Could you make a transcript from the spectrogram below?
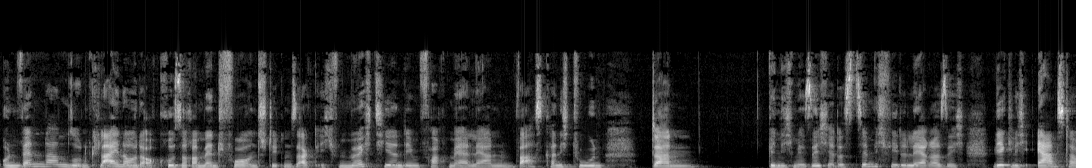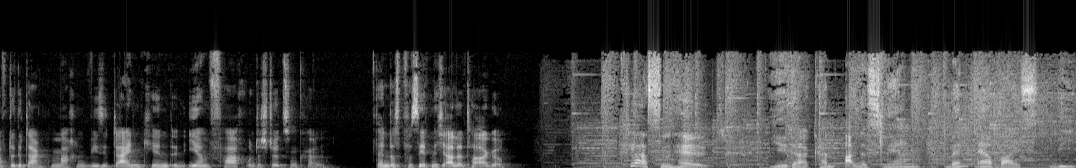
Und wenn dann so ein kleiner oder auch größerer Mensch vor uns steht und sagt, ich möchte hier in dem Fach mehr lernen, was kann ich tun, dann bin ich mir sicher, dass ziemlich viele Lehrer sich wirklich ernsthafte Gedanken machen, wie sie dein Kind in ihrem Fach unterstützen können. Denn das passiert nicht alle Tage. Klassenheld. Jeder kann alles lernen, wenn er weiß, wie.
